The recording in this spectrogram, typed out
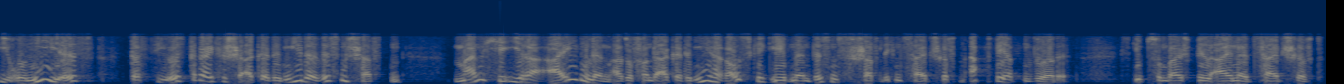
Ironie ist, dass die Österreichische Akademie der Wissenschaften manche ihrer eigenen, also von der Akademie herausgegebenen wissenschaftlichen Zeitschriften abwerten würde. Es gibt zum Beispiel eine Zeitschrift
